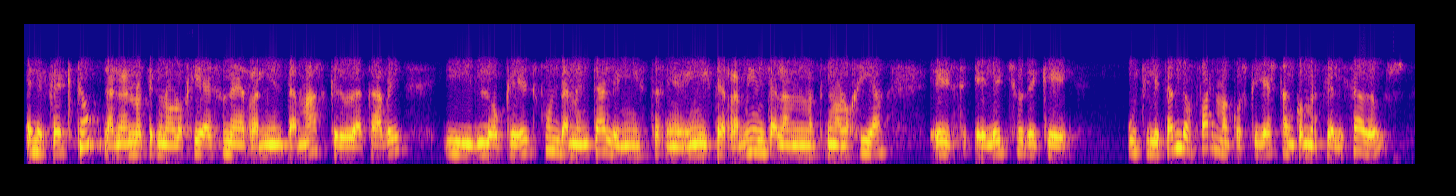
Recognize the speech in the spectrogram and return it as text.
En efecto, la nanotecnología es una herramienta más que duda cabe y lo que es fundamental en esta, en esta herramienta, la nanotecnología, es el hecho de que utilizando fármacos que ya están comercializados, eh,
